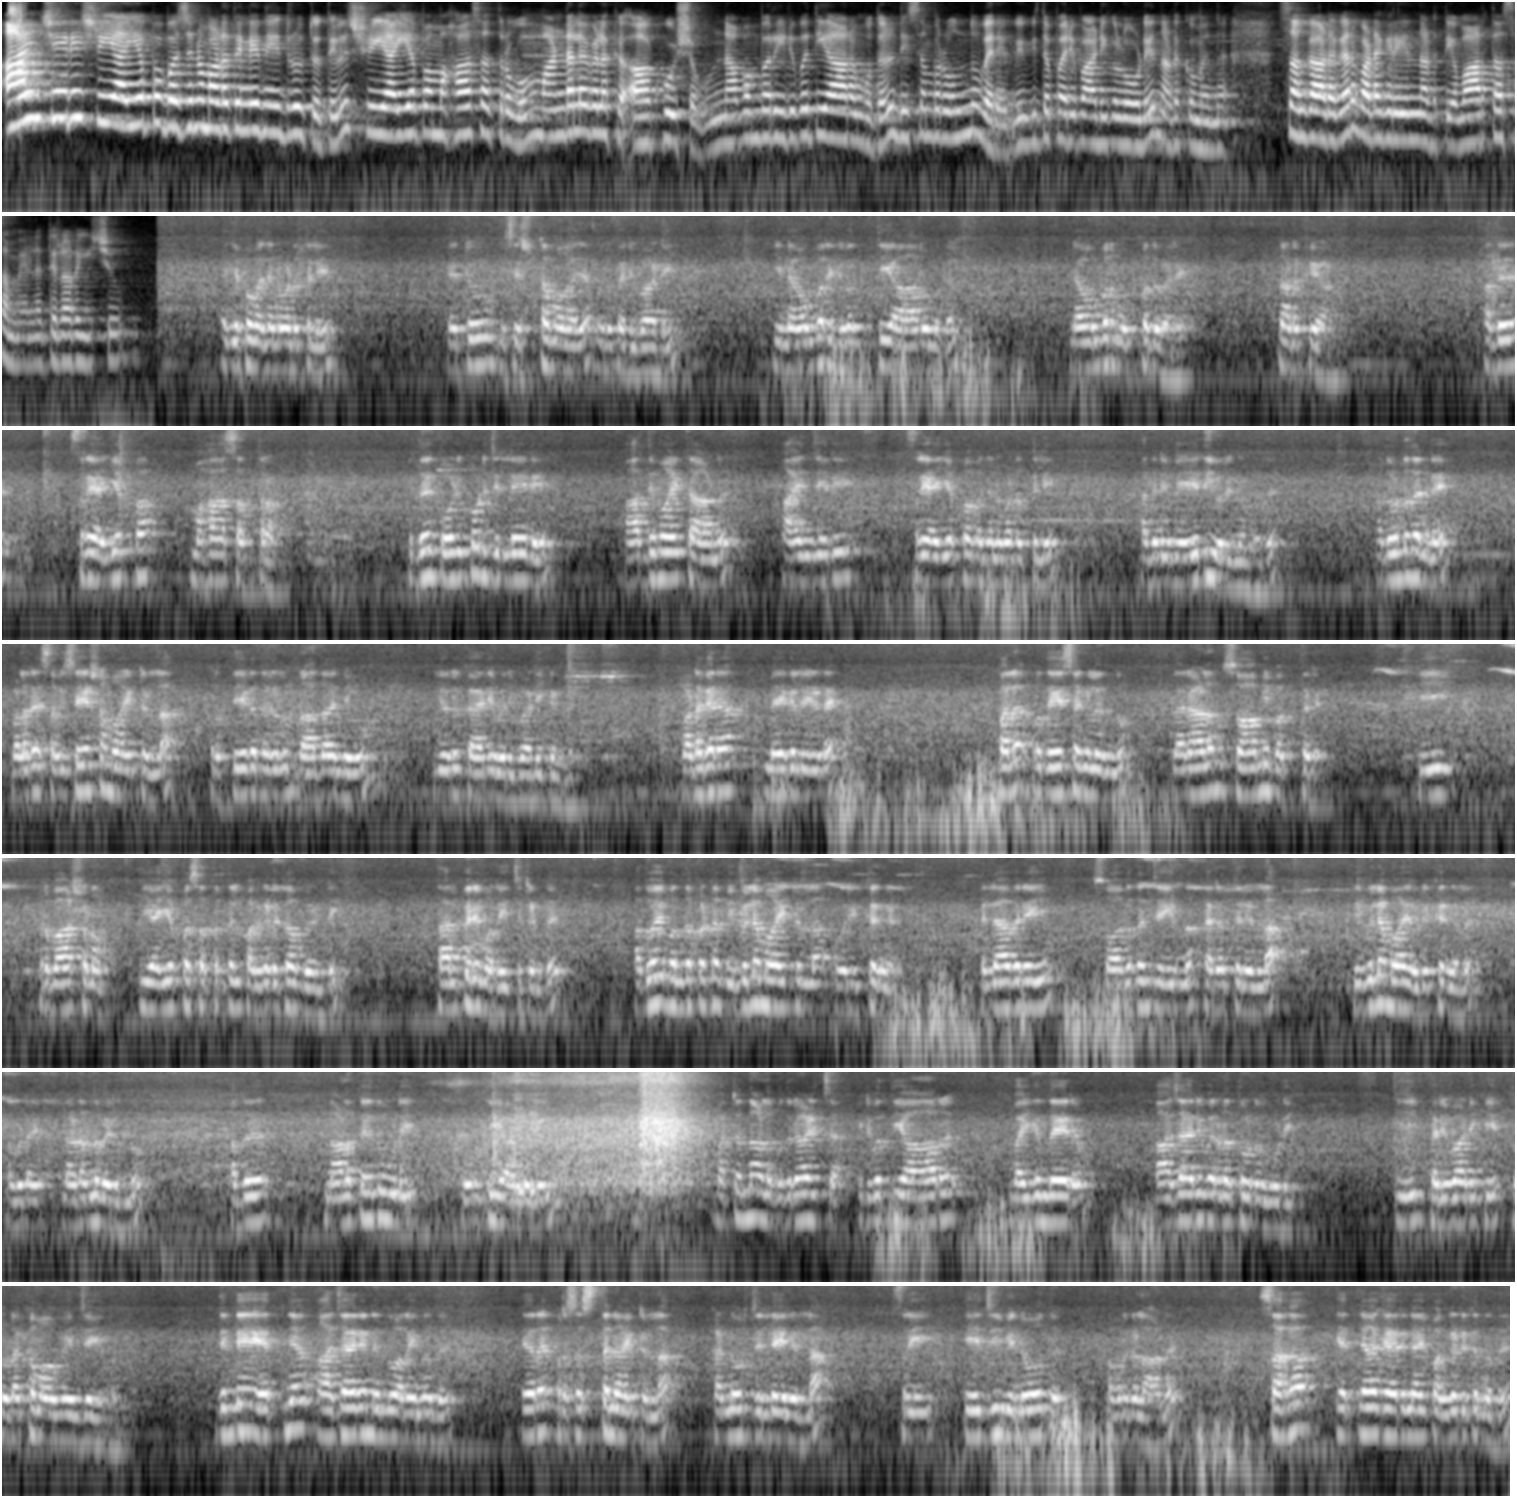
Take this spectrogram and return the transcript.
ആയഞ്ചേരി ശ്രീ അയ്യപ്പ ഭജനമഠത്തിന്റെ നേതൃത്വത്തിൽ ശ്രീ അയ്യപ്പ മഹാസത്രവും മണ്ഡലവിളക്ക് ആഘോഷവും നവംബർ ഇരുപത്തിയാറ് മുതൽ ഡിസംബർ ഒന്ന് വരെ വിവിധ പരിപാടികളോടെ നടക്കുമെന്ന് സംഘാടകർ വടകരയിൽ നടത്തിയ വാർത്താ സമ്മേളനത്തിൽ അറിയിച്ചു. അയ്യപ്പ വചനമഠത്തിൽ ഏറ്റവും വിശിഷ്ടമായ ഒരു പരിപാടി ഈ നവംബർ ഇരുപത്തി ആറ് മുതൽ നവംബർ മുപ്പത് വരെ നടക്കുകയാണ്. അത് ശ്രീ അയ്യപ്പ മഹാസത്രം ഇത് കോഴിക്കോട് ജില്ലയിൽ ആദ്യമായിട്ടാണ് ആയഞ്ചേരി ശ്രീ അയ്യപ്പ ഭജനമഠത്തിൽ അതിന് വേദി ഒരുങ്ങുന്നത്. അതുകൊണ്ട് തന്നെ വളരെ സവിശേഷമായിട്ടുള്ള പ്രത്യേകതകളും പ്രാധാന്യവും ഈ ഒരു കാര്യപരിപാടിക്കുണ്ട്. വടകര മേഖലയുടെ പല പ്രദേശങ്ങളിൽ നിന്നും ധാരാളം സ്വാമി ഭക്തർ ഈ പ്രഭാഷണം ഈ അയ്യപ്പ സത്രത്തിൽ പങ്കെടുക്കാൻ വേണ്ടി താല്പര്യം അറിയിച്ചിട്ടുണ്ട്. അതുമായി ബന്ധപ്പെട്ട വിപുലമായിട്ടുള്ള ഒരുക്കങ്ങൾ എല്ലാവരെയും സ്വാഗതം ചെയ്യുന്ന തരത്തിലുള്ള വിപുലമായ ഒരുക്കങ്ങൾ അവിടെ നടന്നു വരുന്നു. അത് നാളത്തേതുകൂടി പൂർത്തിയാകുകയും മറ്റന്നാൾ ബുധനാഴ്ച ഇരുപത്തിയാറ് വൈകുന്നേരം ആചാര്യഭരണത്തോടുകൂടി ഈ പരിപാടിക്ക് തുടക്കമാവുകയും ചെയ്യുന്നു. ഇതിന്റെ യജ്ഞ ആചാര്യൻ എന്ന് പറയുന്നത് ഏറെ പ്രശസ്തനായിട്ടുള്ള കണ്ണൂർ ജില്ലയിലുള്ള ശ്രീ എ ജി വിനോദ് അവർകളാണ്. സഹ യജ്ഞാചാര്യനായി പങ്കെടുക്കുന്നത്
